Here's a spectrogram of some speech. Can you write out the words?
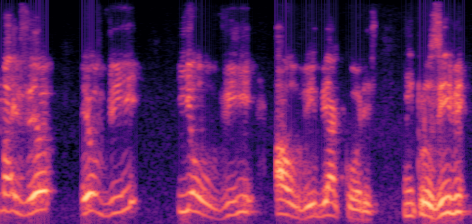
Mas eu, eu vi e ouvi ao vivo e a cores. Inclusive,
